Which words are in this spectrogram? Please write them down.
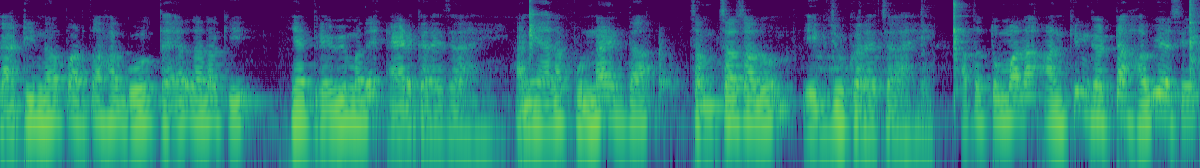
गाठी न पाडता हा गोळ तयार झाला की या ग्रेव्हीमध्ये ॲड करायचा आहे. आणि ह्याला पुन्हा एकदा चमचा चालवून एकजीव करायचा आहे. आता तुम्हाला आणखीन घट्ट हवी असेल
